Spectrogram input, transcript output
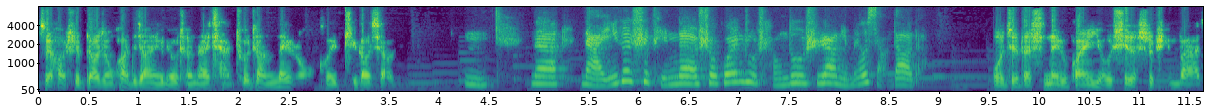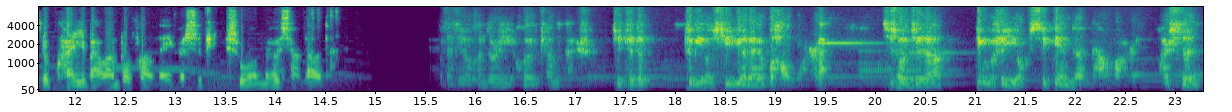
最好是标准化的这样一个流程来产出这样的内容，会提高效率。嗯，那哪一个视频的受关注程度是让你没有想到的？我觉得是那个关于游戏的视频吧，就快一百万播放的那个视频，是我没有想到的。我相信有很多人也会有这样的感受，就觉得这个游戏越来越不好玩了。其实我觉得，并不是游戏变得难玩了，而是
